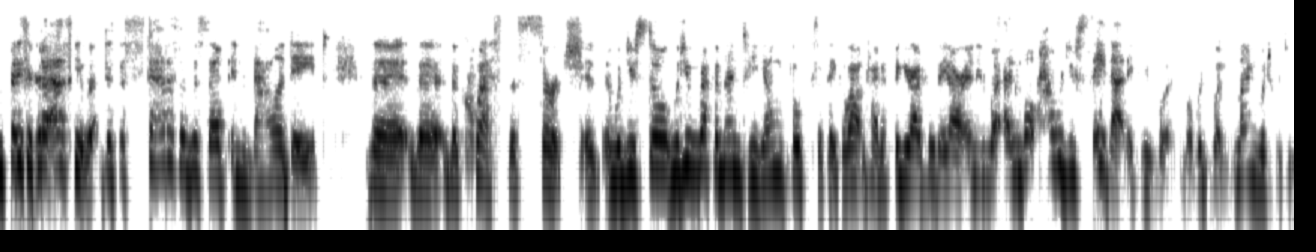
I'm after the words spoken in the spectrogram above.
Betty, so could I ask you, does the status of the self invalidate the the the quest, the search? would you still would you recommend to young folks that they go out and try to figure out who they are? And in what and what how would you say that if you would? What would what language would you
